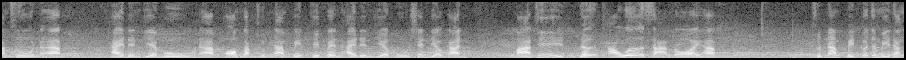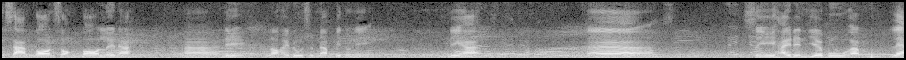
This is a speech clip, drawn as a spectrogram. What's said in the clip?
330 นะครับไฮเดนเยียบูนะครับพร้อมกับชุดน้ำปิดที่เป็นไฮเดนเยียบูเช่นเดียวกัน มาที่เดอะทาวเวอร์300 ครับ ชุดน้ำปิดก็จะมีทั้ง 3 ตอน 2 ตอนเลยนะอ่านี่เราให้ดูชุดน้ำปิดตรงนี้ นี่ฮะอ่า สีไฮเดนเยบูครับ และ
